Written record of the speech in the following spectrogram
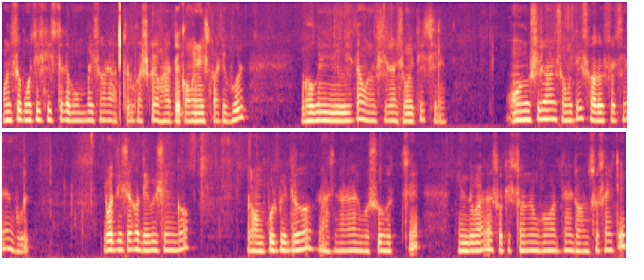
উনিশশো পঁচিশ খ্রিস্টাব্দে মুম্বাই শহরে আত্মপ্রকাশ করে ভারতের কমিউনিস্ট পার্টি ভুল ভৌগোলিক নিবেদিতা অনুশীলন সমিতি ছিলেন। অনুশীলন সমিতির সদস্য ছিলেন ভুল। এবার দিয়েছে দেখো দেবী সিংহ, রংপুর বিদ্রোহ, রাজনারায়ণ বসু হচ্ছে হিন্দু মেলা, সতীশচন্দ্র মুখোপাধ্যায় ডন সোসাইটি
